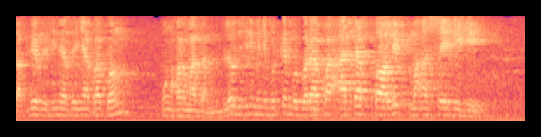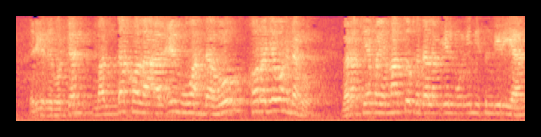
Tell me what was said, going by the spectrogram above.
Takdir di sini artinya apa? Peng penghormatan. Beliau di sini menyebutkan beberapa adab talib ma'asyaihihi jadi disebutkan man al ilmu wahdahu kharaja wahdahu Barang siapa yang masuk ke dalam ilmu ini sendirian,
